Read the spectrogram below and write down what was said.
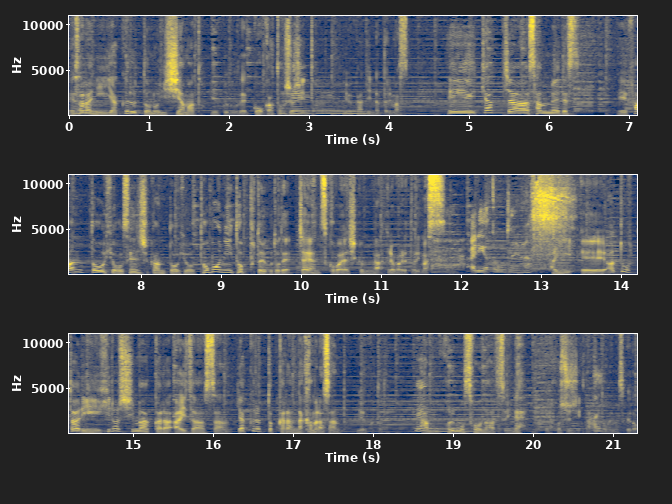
えーさらにヤクルトの石山ということで豪華投手陣という感じになっております、えーキャッチャー3名です、えーファン投票選手間投票ともにトップということでジャイアンツ小林君が選ばれております。ありがとうございます。はい、えーあと2人広島から相沢さんヤクルトから中村さんということであこれも層の厚いね。えー保守陣があると思いますけど、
